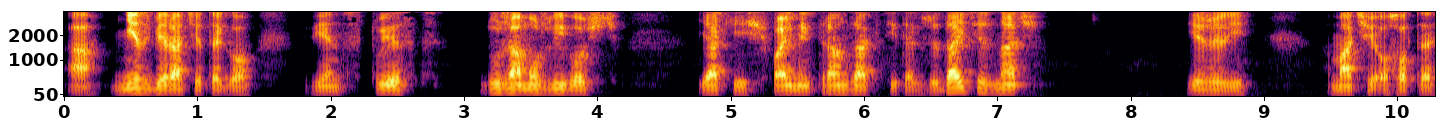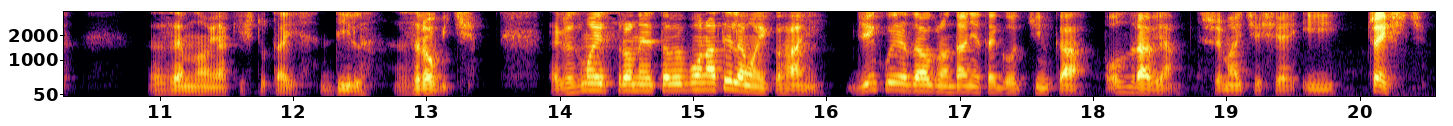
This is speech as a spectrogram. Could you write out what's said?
a nie zbieracie tego, więc tu jest duża możliwość jakiejś fajnej transakcji, także dajcie znać, jeżeli macie ochotę ze mną jakiś tutaj deal zrobić. Także z mojej strony to by było na tyle, moi kochani. Dziękuję za oglądanie tego odcinka. Pozdrawiam, trzymajcie się i cześć!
